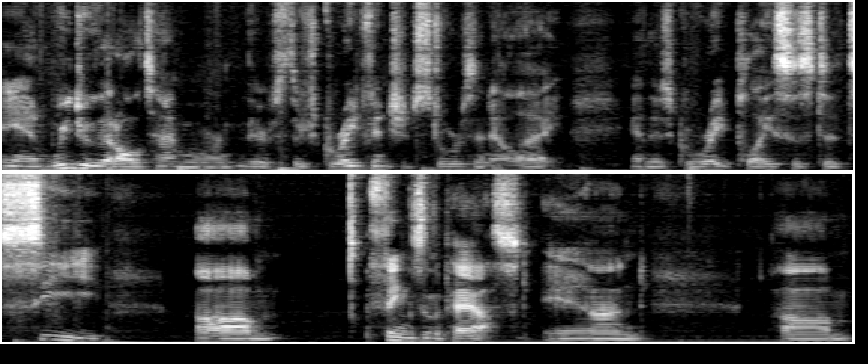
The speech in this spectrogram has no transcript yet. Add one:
and we do that all the time. When we're, there's there's great vintage stores in LA, and there's great places to see um, things in the past, and um,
